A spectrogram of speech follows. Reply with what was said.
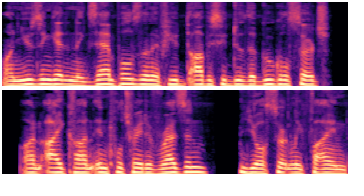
on using it in examples. And if you obviously do the Google search on Icon infiltrative resin, you'll certainly find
